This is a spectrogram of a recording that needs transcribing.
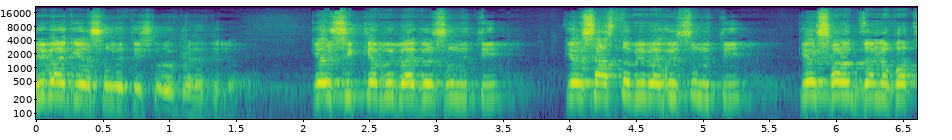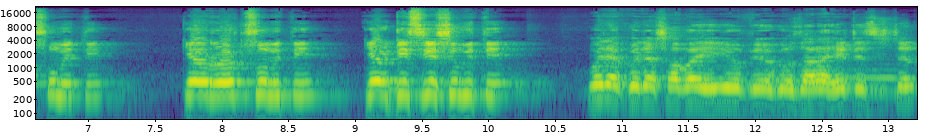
বিভাগীয় সমিতি শুরু করে দিল। কেউ শিক্ষা বিভাগীয় সমিতি, কেউ স্বাস্থ্য বিভাগীয় সমিতি, কেউ সড়ক জনপথ সমিতি, কেউ রোড সমিতি, কেউ ডিসিএ সমিতি। কইরা কইরা সবাই অভিযোগ যারা হেড অ্যাসিস্ট্যান্ট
